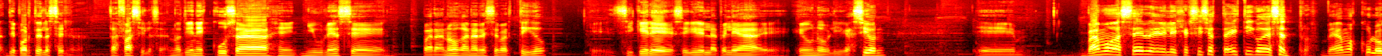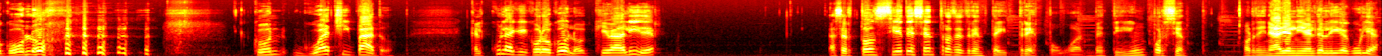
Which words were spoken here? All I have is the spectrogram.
a Deportes de la Serena. Está fácil, o sea, no tiene excusa eh, para no ganar ese partido. Eh, si quiere seguir en la pelea, eh, es una obligación. Eh, vamos a hacer el ejercicio estadístico de centros. Veamos Colo Colo con Guachipato. Calcula que Colo Colo, que va líder, acertó en 7 centros de 33, po, weón, 21%. Ordinario el nivel de la Liga Culia.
